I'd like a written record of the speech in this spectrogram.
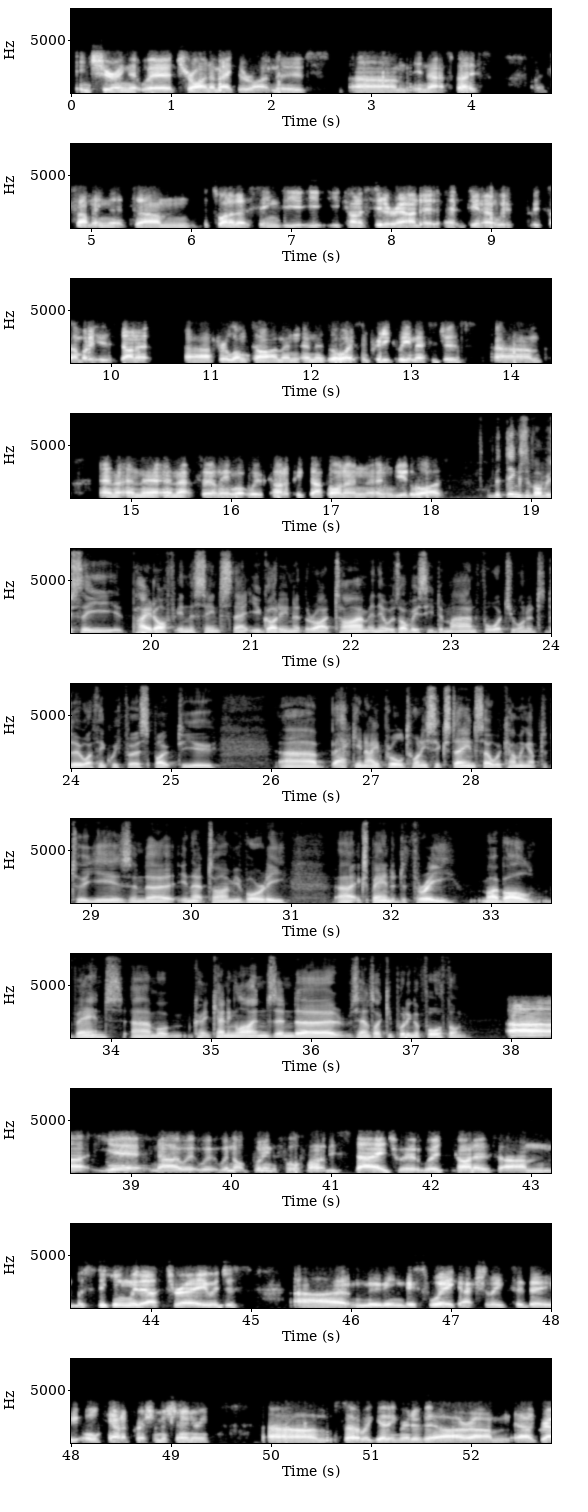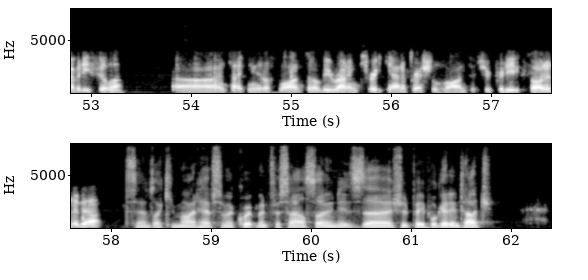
ensuring that we're trying to make the right moves um, in that space. It's something that um, it's one of those things you, you, you kind of sit around at, at, dinner with, with somebody who's done it uh, for a long time, and, and there's always some pretty clear messages, um, and and and that's certainly what we've kind of picked up on and, and utilised. But things have obviously paid off in the sense that you got in at the right time and there was obviously demand for what you wanted to do. I think we first spoke to you uh, back in April 2016, so we're coming up to two years, and uh, in that time you've already uh, expanded to three mobile vans um, or canning lines, and uh, sounds like you're putting a fourth on. Uh, yeah, no, we're, we're not putting the fourth on at this stage. We're, we're kind of um, we're sticking with our three. We're just uh, moving this week actually to be all counter pressure machinery. Um, so we're getting rid of our um, our gravity filler uh, and taking it offline. So we'll be running three counter pressure lines, which we're pretty excited about. Sounds like you might have some equipment for sale soon. Is uh, should people get in touch?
